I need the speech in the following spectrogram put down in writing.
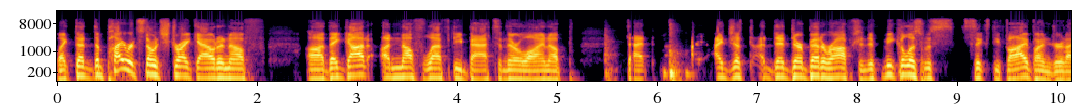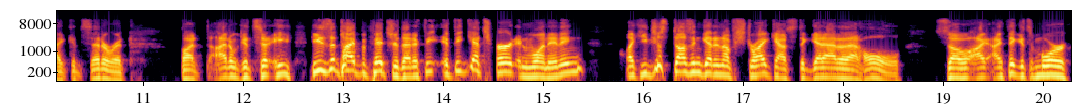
like, the, the Pirates don't strike out enough. Uh, they got enough lefty bats in their lineup that I just, that they're better option. If Mikolas was 6,500, I consider it. But I don't consider he, he's the type of pitcher that if he if he gets hurt in one inning, like he just doesn't get enough strikeouts to get out of that hole. So I, I think it's more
